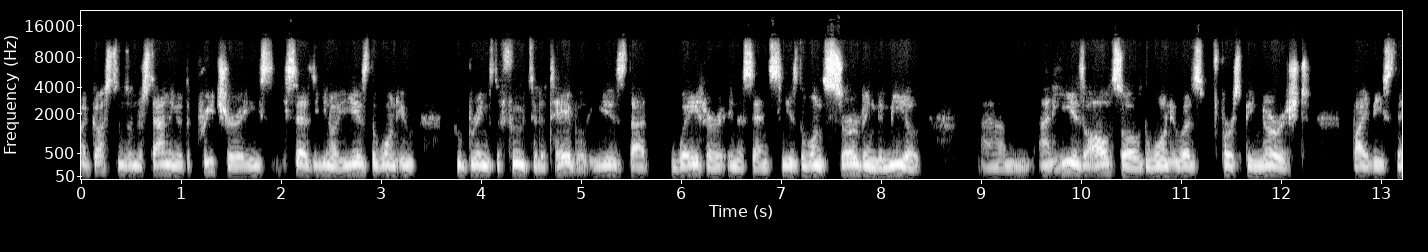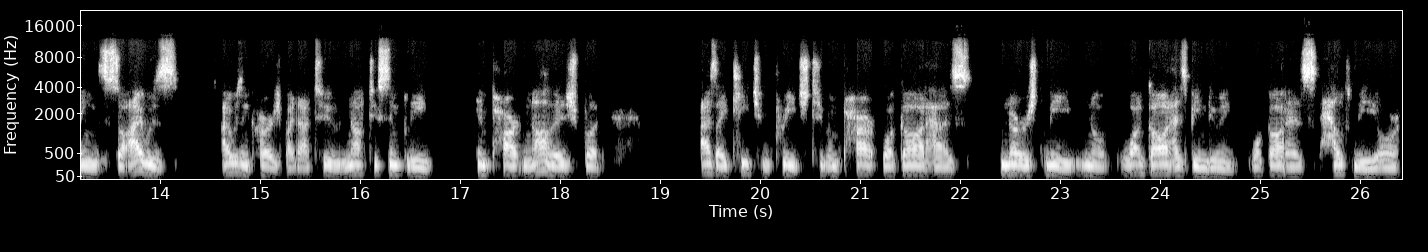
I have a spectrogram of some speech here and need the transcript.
augustine's understanding of the preacher. He's, he says you know he is the one who who brings the food to the table. He is that waiter in a sense. He is the one serving the meal. Um, and he is also the one who has first been nourished by these things. So i was i was encouraged by that too not to simply impart knowledge but as i teach and preach to impart what god has nourished me, you know, what God has been doing, what God has helped me, or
